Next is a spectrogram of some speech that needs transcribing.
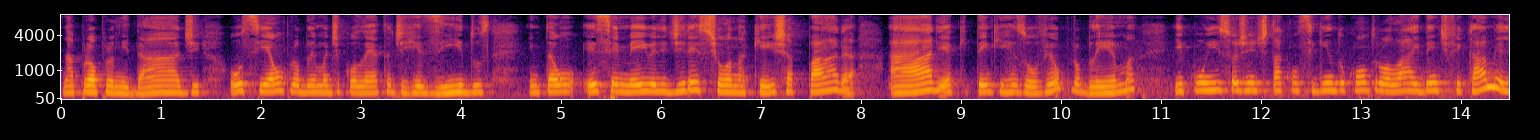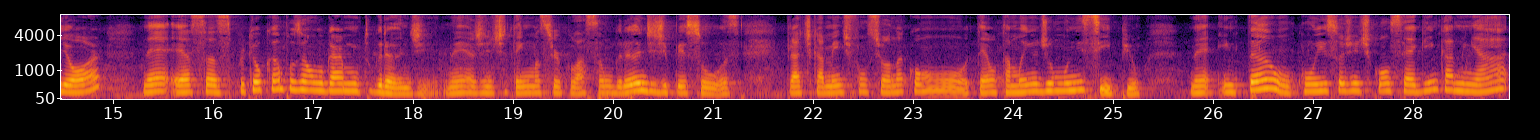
na própria unidade, ou se é um problema de coleta de resíduos. Então, esse e-mail ele direciona a queixa para a área que tem que resolver o problema, e com isso a gente está conseguindo controlar, identificar melhor né, essas, porque o campus é um lugar muito grande, né? A gente tem uma circulação grande de pessoas praticamente funciona como tem o tamanho de um município. Né? Então, com isso, a gente consegue encaminhar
